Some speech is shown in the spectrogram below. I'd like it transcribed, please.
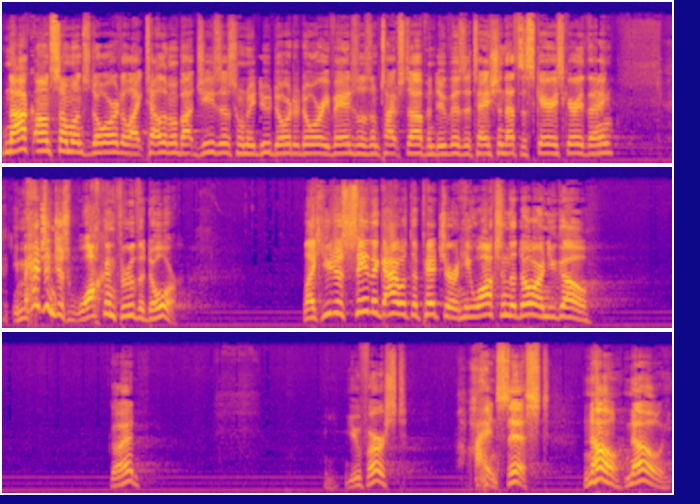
knock on someone's door to like tell them about Jesus when we do door to door evangelism type stuff and do visitation. That's a scary, scary thing. Imagine just walking through the door. Like you just see the guy with the pitcher and he walks in the door and you go, Go ahead. You first. I insist. No, no.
